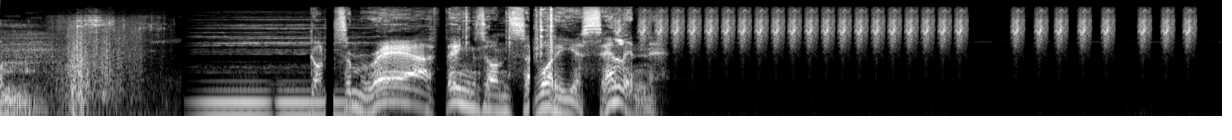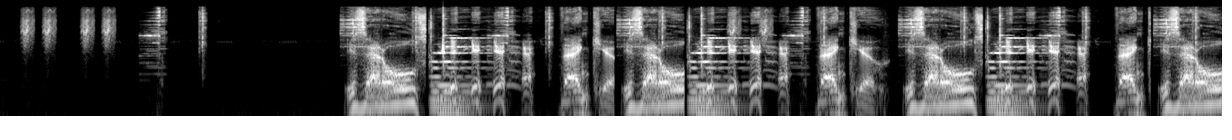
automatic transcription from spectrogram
Welcome. Got some rare things on sale. What are you selling? Is that all? Thank you. Is that all? Thank you. Is that all? Thank. Is that all?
